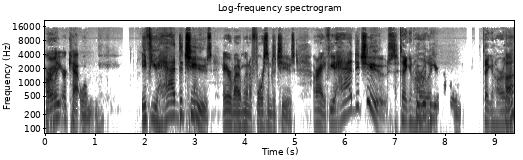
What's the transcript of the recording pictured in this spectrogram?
Harley or Catwoman? If you had to choose, hey everybody, I'm going to force them to choose. All right, if you had to choose, I'm taking who would be Harley. your taking Harley. Huh?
